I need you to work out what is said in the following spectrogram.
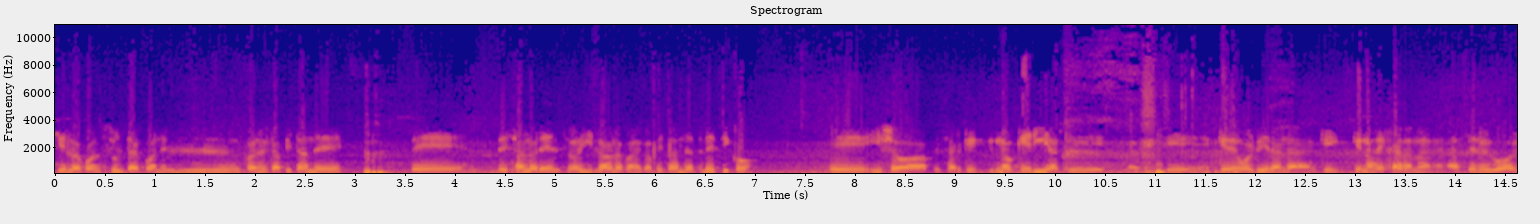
que lo consulta con el, con el capitán de, de, de San Lorenzo y lo habla con el capitán de Atlético. Eh, y yo, a pesar que no quería que, que, que devolvieran la, que, que nos dejaran hacer el gol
